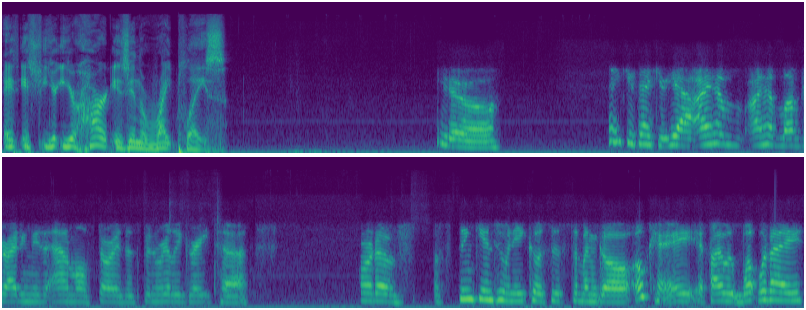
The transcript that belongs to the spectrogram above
it, it's your, your heart is in the right place you. Thank you, thank you. Yeah, I have I have loved writing these animal stories. It's been really great to sort of sink into an ecosystem and go, okay, if I would, what would I,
